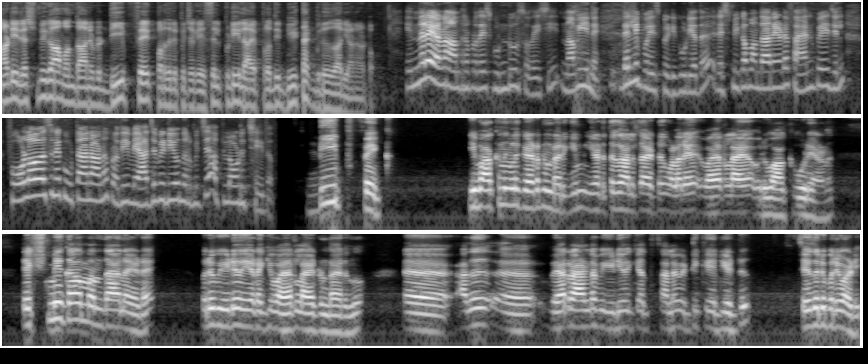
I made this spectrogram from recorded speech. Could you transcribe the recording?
നടി രശ്മിക മന്ദാനയുടെ ഡീപ് ഫേക്ക് പ്രചരിപ്പിച്ച കേസിൽ പിടിയിലായ പ്രതി ബിടെക് ബിരുദധാരിയാണ് കേട്ടോ. ഇന്നലെയാണ് ആന്ധ്രാപ്രദേശ് ഗുണ്ടൂർ സ്വദേശി നവീനെ ഡൽഹി പോലീസ് പിടികൂടിയത്. രശ്മിക മന്ദാനയുടെ ഫാൻ പേജിൽ ഫോളോവേഴ്സിനെ കൂട്ടാനാണ് പ്രതി വ്യാജ വീഡിയോ നിർമ്മിച്ച് അപ്ലോഡ് ചെയ്തത്. ഡീപ് ഫേക്ക് ഈ വാക്ക് നിങ്ങൾ കേട്ടിട്ടുണ്ടായിരിക്കും. ഈ അടുത്ത കാലത്തായിട്ട് വളരെ വൈറലായ ഒരു വാക്ക് കൂടിയാണ്. രശ്മിക മന്ദാനയുടെ ഒരു വീഡിയോ ഈ ഇടയ്ക്ക് വൈറലായിട്ടുണ്ടായിരുന്നു അത് വേറൊരാളുടെ വീഡിയോയ്ക്കകത്ത് തല വെട്ടി കയറ്റിയിട്ട് ചെയ്തൊരു പരിപാടി.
